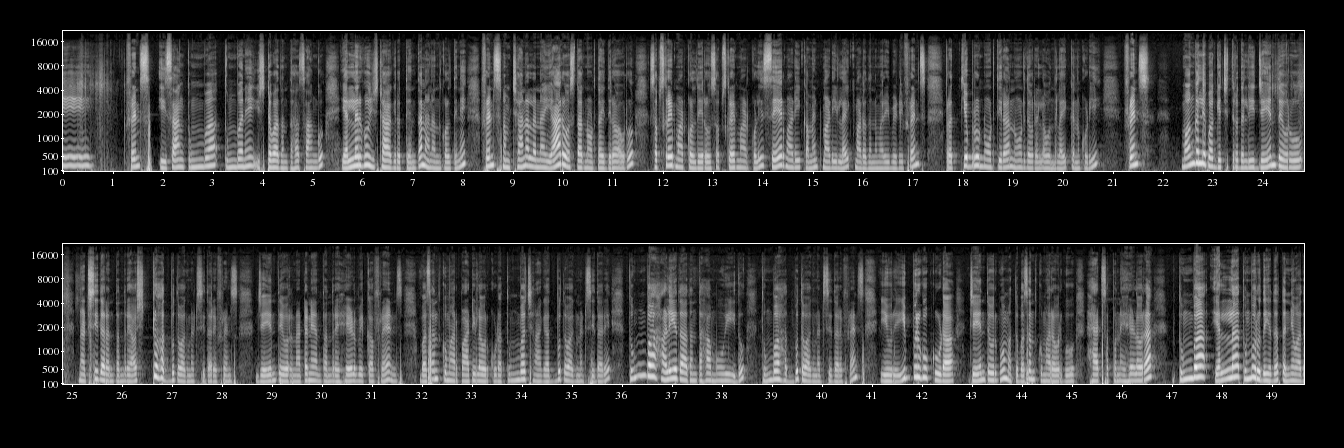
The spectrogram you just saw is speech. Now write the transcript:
ಫ್ರೆಂಡ್ಸ್ ಈ ಸಾಂಗ್ ತುಂಬ ತುಂಬಾ ಇಷ್ಟವಾದಂತಹ ಸಾಂಗು. ಎಲ್ಲರಿಗೂ ಇಷ್ಟ ಆಗಿರುತ್ತೆ ಅಂತ ನಾನು ಅಂದ್ಕೊಳ್ತೀನಿ. ಫ್ರೆಂಡ್ಸ್ ನಮ್ಮ ಚಾನಲನ್ನು ಯಾರು ಹೊಸ್ದಾಗಿ ನೋಡ್ತಾ ಇದ್ದೀರೋ ಅವರು ಸಬ್ಸ್ಕ್ರೈಬ್ ಮಾಡ್ಕೊಳ್ದೇ ಇರೋ. ಸಬ್ಸ್ಕ್ರೈಬ್ ಮಾಡ್ಕೊಳ್ಳಿ ಶೇರ್ ಮಾಡಿ ಕಮೆಂಟ್ ಮಾಡಿ ಲೈಕ್ ಮಾಡೋದನ್ನು ಮರಿಬೇಡಿ. ಫ್ರೆಂಡ್ಸ್ ಪ್ರತಿಯೊಬ್ಬರು ನೋಡ್ತೀರಾ, ನೋಡಿದವರೆಲ್ಲ ಒಂದು ಲೈಕನ್ನು ಕೊಡಿ. ಫ್ರೆಂಡ್ಸ್ ಮಾಂಗಲ್ಯ ಭಾಗ್ಯ ಚಿತ್ರದಲ್ಲಿ ಜಯಂತಿಯವರು ನಟಿಸಿದಾರಂತಂದರೆ ಅಷ್ಟು ಅದ್ಭುತವಾಗಿ ನಟಿಸಿದ್ದಾರೆ ಫ್ರೆಂಡ್ಸ್ ಜಯಂತಿಯವರ ನಟನೆ ಅಂತಂದರೆ ಹೇಳಬೇಕಾ ಫ್ರೆಂಡ್ಸ್ ಬಸಂತ್ ಕುಮಾರ್ ಪಾಟೀಲ್ ಅವರು ಕೂಡ ತುಂಬ ಚೆನ್ನಾಗಿ ಅದ್ಭುತವಾಗಿ ನಟಿಸಿದ್ದಾರೆ ತುಂಬ ಹಳೆಯದಾದಂತಹ ಮೂವಿ ಇದು. ತುಂಬ ಅದ್ಭುತವಾಗಿ ನಟಿಸಿದ್ದಾರೆ ಫ್ರೆಂಡ್ಸ್ ಇವರು ಇಬ್ಬರಿಗೂ ಕೂಡ ಜಯಂತಿಯವ್ರಿಗೂ ಮತ್ತು ಬಸಂತ್ ಕುಮಾರ್ ಅವ್ರಿಗೂ ಹ್ಯಾಟ್ಸಪ್ಪನ್ನು ಹೇಳೋರ, ತುಂಬ, ಎಲ್ಲ ತುಂಬ ಹೃದಯದ ಧನ್ಯವಾದ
